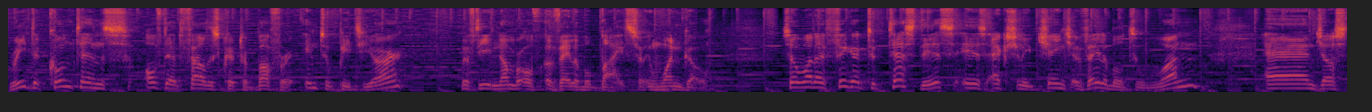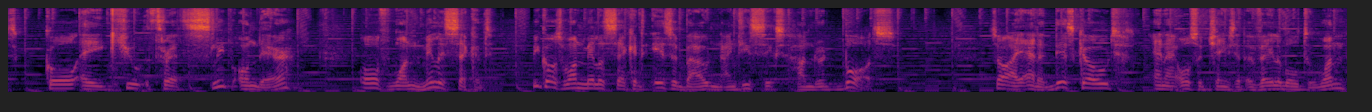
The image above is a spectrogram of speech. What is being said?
read the contents of that file descriptor buffer into PTR with the number of available bytes, so in one go. So what I figured to test this is actually change available to 1 and just call a Q thread sleep on there of 1 millisecond because 1 millisecond is about 9600 bauds. So I added this code and I also changed it available to 1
